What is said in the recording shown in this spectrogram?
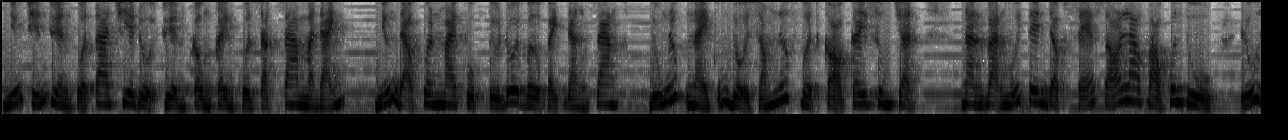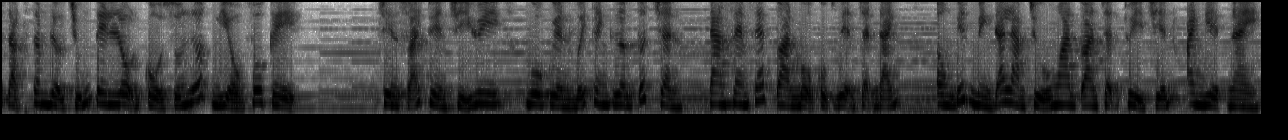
những chiến thuyền của ta chia đội thuyền cồng cành của giặc ra mà đánh. Những đạo quân mai phục từ đôi bờ Bạch Đằng Giang đúng lúc này cũng đội sóng nước vượt cỏ cây xung trận. Ngàn vạn mũi tên độc xé gió lao vào quân thủ, lũ giặc xâm lược chúng tên lộn cổ xuống nước nhiều vô kể. Trên soái thuyền chỉ huy, Ngô Quyền với thanh gươm tuất trần đang xem xét toàn bộ cục diện trận đánh. Ông biết mình đã làm chủ hoàn toàn trận thủy chiến oanh liệt này.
